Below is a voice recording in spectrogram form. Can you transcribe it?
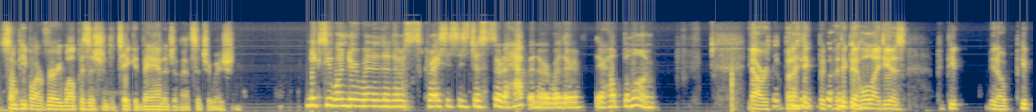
some people are very well positioned to take advantage of that situation. Makes you wonder whether those crises just sort of happen or whether they're helped along. Yeah or, but i think but i think the whole idea is people you know people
